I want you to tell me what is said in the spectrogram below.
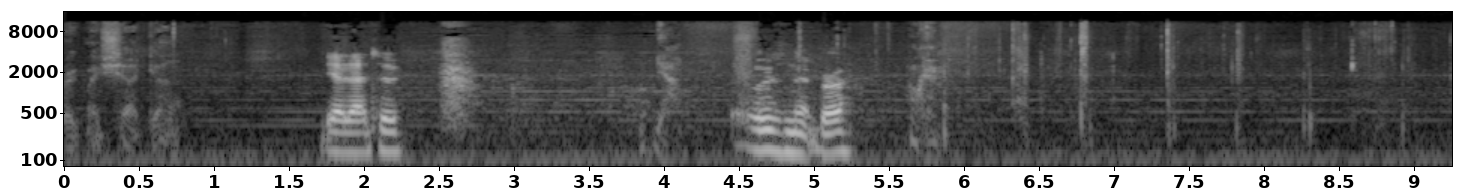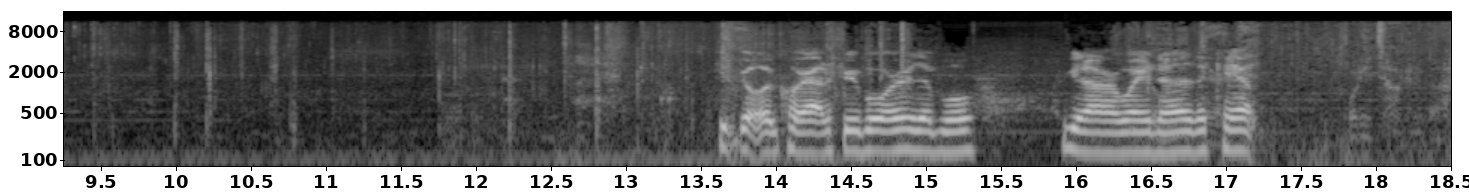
Break my shotgun. Yeah, that too. Yeah. Losing it, bro. Okay. Keep going, clear out a few more, then we'll get our way to the camp. What are you talking about?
